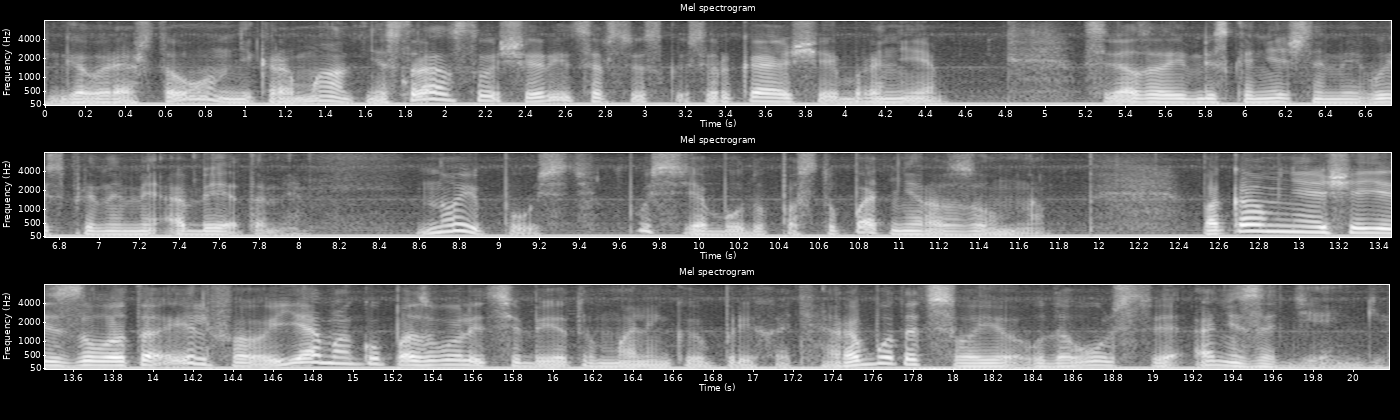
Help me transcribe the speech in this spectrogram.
говоря, что он некромант, не странствующий рыцарь в сверкающей броне, связанный бесконечными выспренными обетами. Ну и пусть, пусть я буду поступать неразумно. Пока у меня еще есть золото эльфов, я могу позволить себе эту маленькую прихоть, работать в свое удовольствие, а не за деньги.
